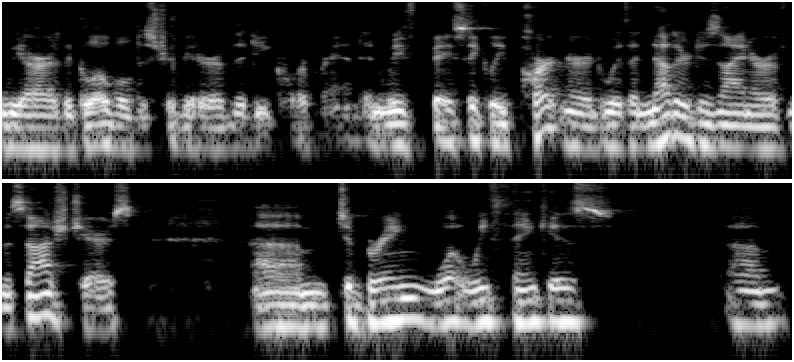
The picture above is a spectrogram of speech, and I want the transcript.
we are the global distributor of the D.Core brand. And we've basically partnered with another designer of massage chairs um, to bring what we think is um,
